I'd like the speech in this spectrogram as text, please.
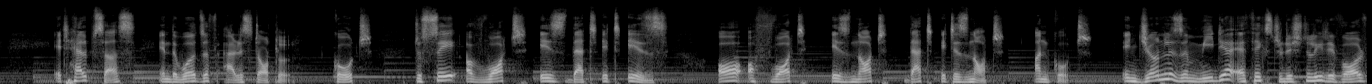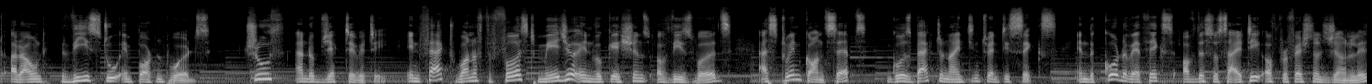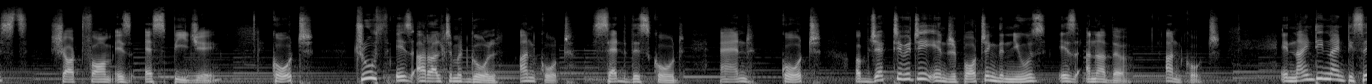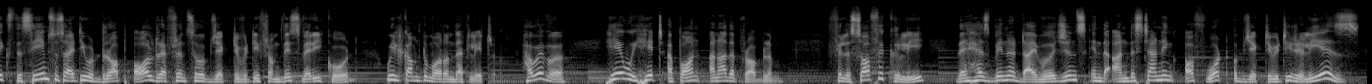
It helps us, in the words of Aristotle, quote, to say of what is that it is, or of what is not that it is not, unquote. In journalism, media ethics traditionally revolved around these two important words truth and objectivity. In fact, one of the first major invocations of these words as twin concepts goes back to 1926 in the Code of Ethics of the Society of Professional Journalists, short form is SPJ. Quote, Truth is our ultimate goal, unquote, said this code, and, quote, objectivity in reporting the news is another, unquote. In 1996, the same society would drop all reference of objectivity from this very code. We'll come to more on that later. However, here we hit upon another problem. Philosophically, there has been a divergence in the understanding of what objectivity really is.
